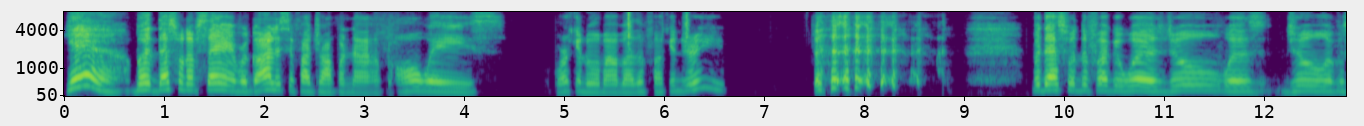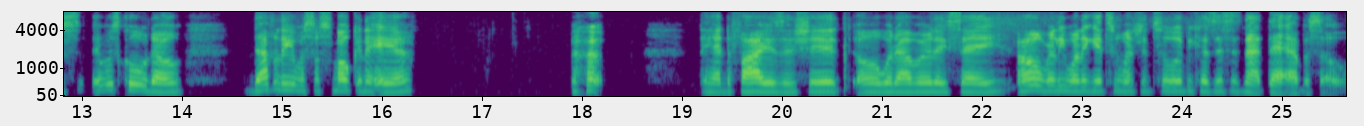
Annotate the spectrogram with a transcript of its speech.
yeah, but that's what I'm saying. Regardless if I drop or not, I'm always working on my motherfucking dream. but that's what the fuck it was. June was June. It was it was cool though. Definitely was some smoke in the air. they had the fires and shit or whatever they say. I don't really want to get too much into it because this is not that episode.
